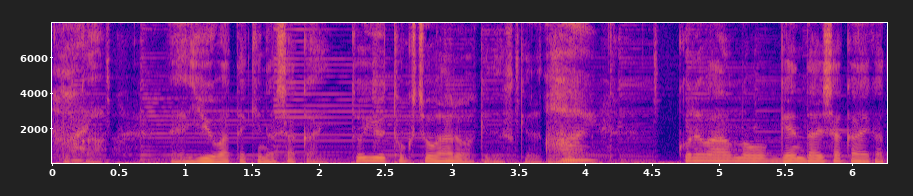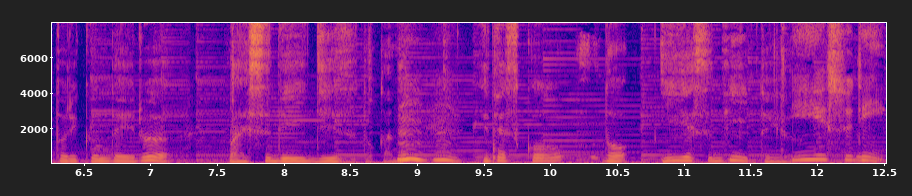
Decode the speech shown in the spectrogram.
とか、はい、えー、融和的な社会という特徴があるわけですけれども、はい、これはあの現代社会が取り組んでいる、まあ、SDGs とかね、うんうん、ユネスコの ESD という、ESD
